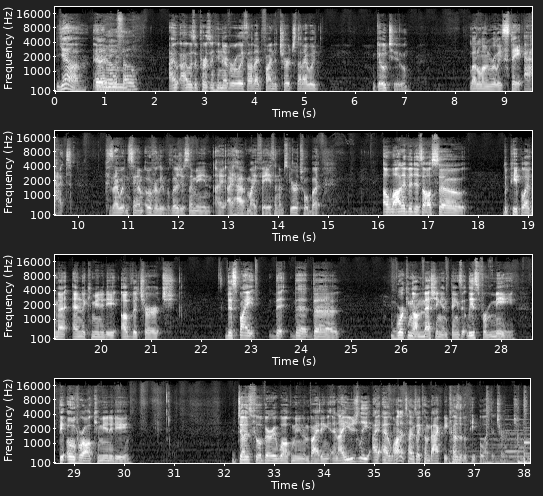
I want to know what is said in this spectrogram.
yeah, You and I know, mean, so I, I was a person who never really thought I'd find a church that I would go to, let alone really stay at. Because I wouldn't say I'm overly religious. I mean, I, I have my faith and I'm spiritual, but a lot of it is also the people I've met and the community of the church, despite the the the working on meshing and things. At least for me, the overall community does feel very welcoming and inviting and i usually I, a lot of times i come back because of the people at the church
